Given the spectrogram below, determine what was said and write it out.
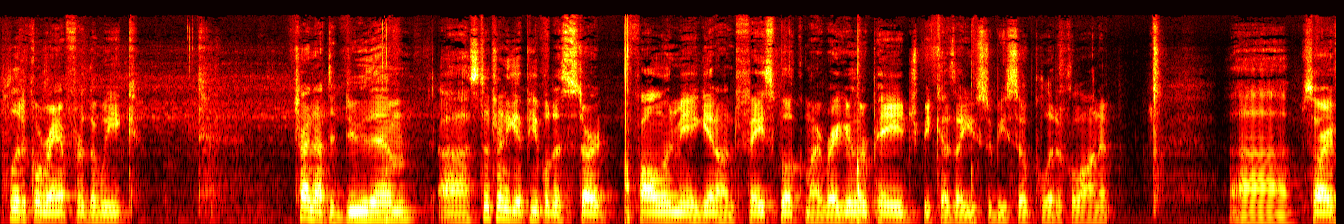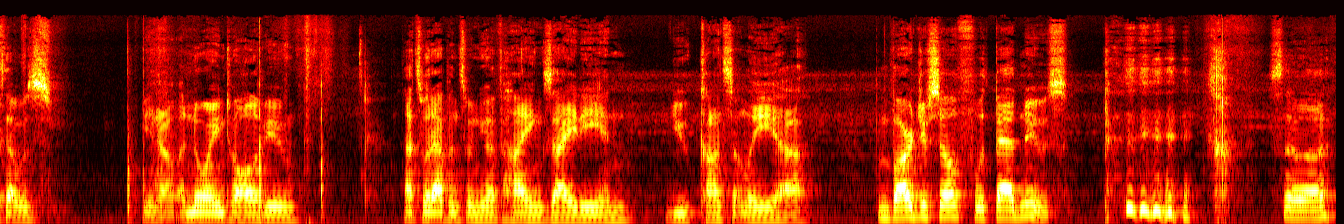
political rant for the week. Try not to do them. Uh, still trying to get people to start following me again on Facebook, my regular page, because I used to be so political on it. Uh, sorry if that was, you know, annoying to all of you. That's what happens when you have high anxiety and you constantly uh, bombard yourself with bad news. so, uh,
